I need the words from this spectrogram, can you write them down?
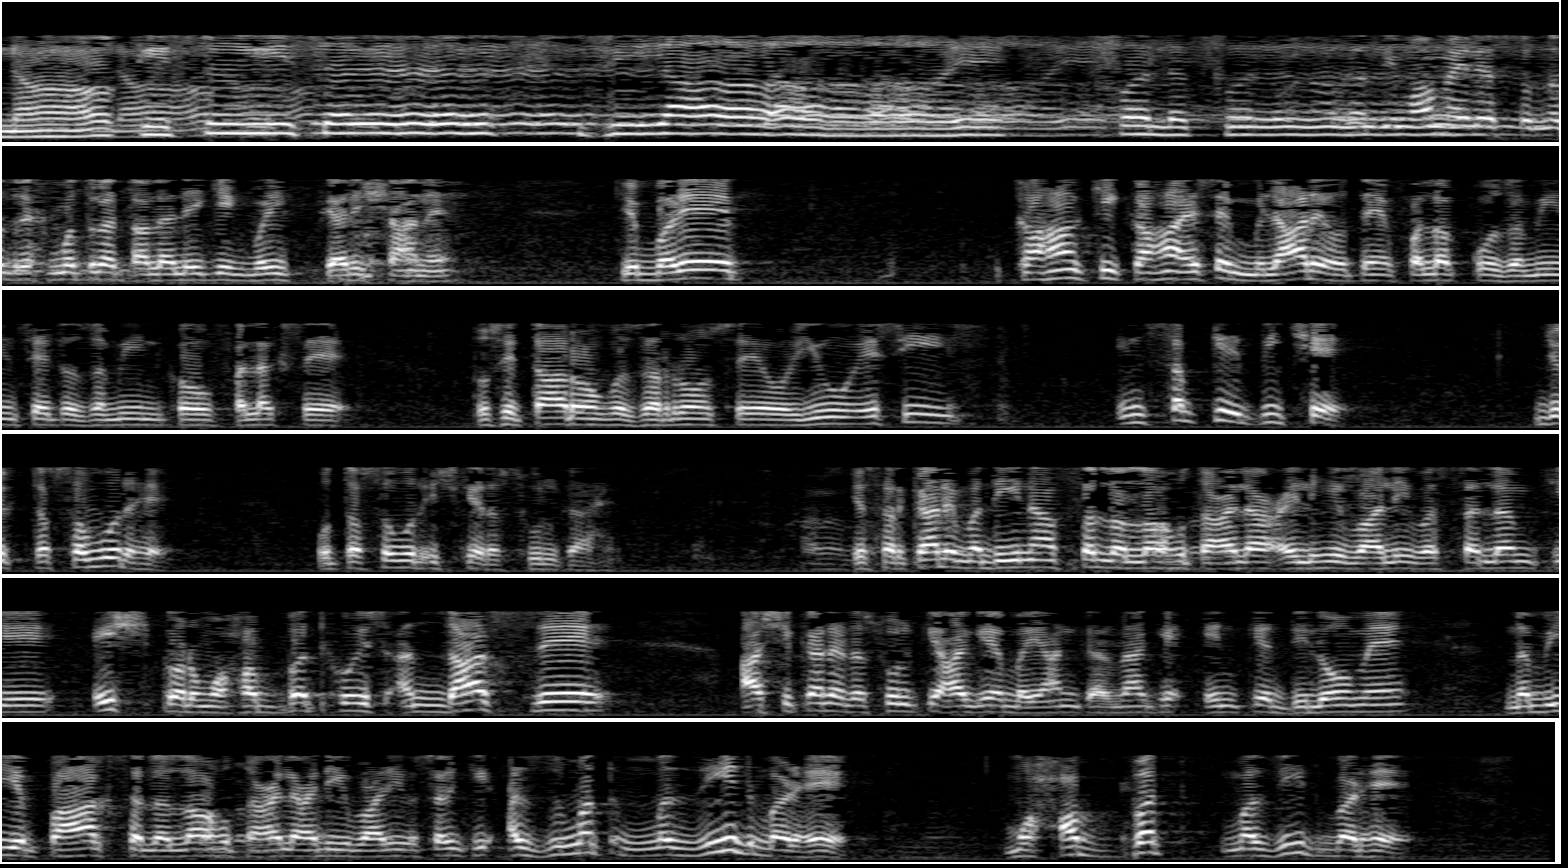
نا کس مثل ضیا فلک۔ امام علیہ سنت رحمت اللہ تعالی علیہ کی ایک بڑی پیاری شان ہے کہ بڑے کہاں کی کہاں ایسے ملا رہے ہوتے ہیں، فلک کو زمین سے تو زمین کو، فلک سے تو ستاروں کو ذروں سے اور یوں ایسی ان سب کے پیچھے جو تصور ہے، وہ تصور عشق رسول کا ہے۔ کہ سرکار مدینہ صلی اللہ تعالی علیہ وآلہ وسلم کے عشق اور محبت کو اس انداز سے عاشقان رسول کے آگے بیان کرنا کہ ان کے دلوں میں نبی پاک صلی اللہ تعالی علیہ وآلہ وسلم کی عظمت مزید بڑھے محبت مزید بڑھے۔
